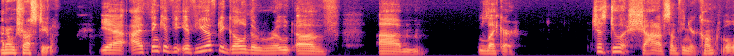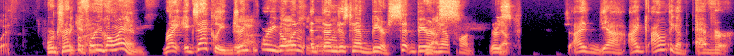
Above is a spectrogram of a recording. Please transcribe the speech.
I don't trust you. Yeah, I think if you, if you have to go the route of um, liquor, just do a shot of something you're comfortable with. Or drink Like before you- you go in. Right, exactly. Drink Yeah, before you go in, and then just have beer. Sip beer and have fun. There's, I yeah, I I don't think I've ever,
